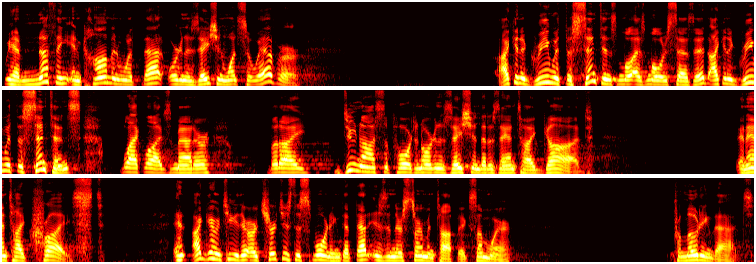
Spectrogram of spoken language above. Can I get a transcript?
We have nothing in common with that organization whatsoever. I can agree with the sentence, as Mohler says it. I can agree with the sentence, Black Lives Matter, but I do not support an organization that is anti God and antichrist. And I guarantee you, there are churches this morning that that is in their sermon topic somewhere, promoting that.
